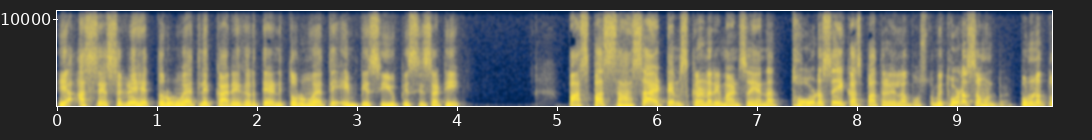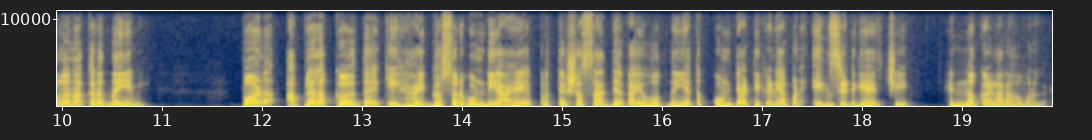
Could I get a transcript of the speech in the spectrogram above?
या असे सगळे हे तरुण वयातले कार्यकर्ते आणि तरुण वयातले एमपीएससी युपीएससी साठी पाच पाच सहा सहा अटेम्प्ट करणारी माणसं यांना थोडंसं एकाच पातळीला पोहोचतो मी थोडंसं म्हणतोय. पूर्ण तुलना करत नाहीये मी. पण आपल्याला कळतंय की ही घसरगुंडी आहे प्रत्यक्ष साध्य काही होत नाहीये तर कोणत्या ठिकाणी आपण एक्झिट घ्यायची हे न कळणारा हा वर्ग आहे.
